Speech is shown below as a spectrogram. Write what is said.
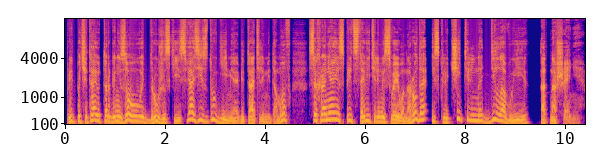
предпочитают организовывать дружеские связи с другими обитателями домов, сохраняя с представителями своего народа исключительно деловые отношения.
